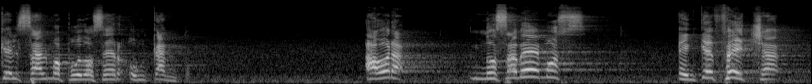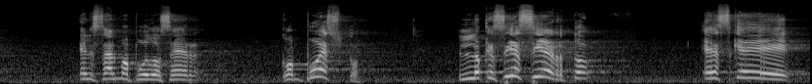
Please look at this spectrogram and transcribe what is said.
que el salmo pudo ser un canto. Ahora, no sabemos en qué fecha el salmo pudo ser compuesto. Lo que sí es cierto es que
